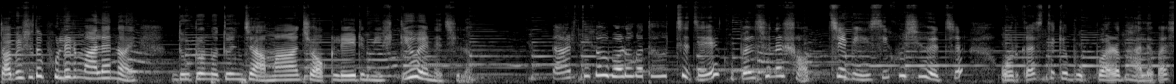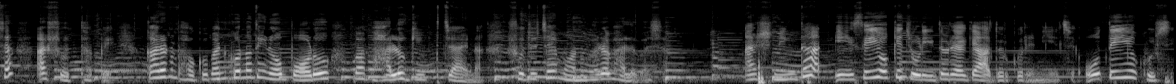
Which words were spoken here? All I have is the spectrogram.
তবে শুধু ফুলের মালা নয়, দুটো নতুন জামা, চকলেট, মিষ্টিও এনেছিল। তার থেকেও বড় কথা হচ্ছে যে, গোপাল সোনার সবচেয়ে বেশি খুশি হয়েছে ওর কাছ থেকে বুক পড়া ভালোবাসা আর শ্রদ্ধা পেয়ে। কারণ ভগবান কোনোদিনও বড় বা ভালো গিফট চায় না, শুধু চায় মনোভরা ভালোবাসা। আর স্নিগ্ধা এসেই ওকে জড়িয়ে ধরে আগে আদর করে নিয়েছে ওতেইও খুশি।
